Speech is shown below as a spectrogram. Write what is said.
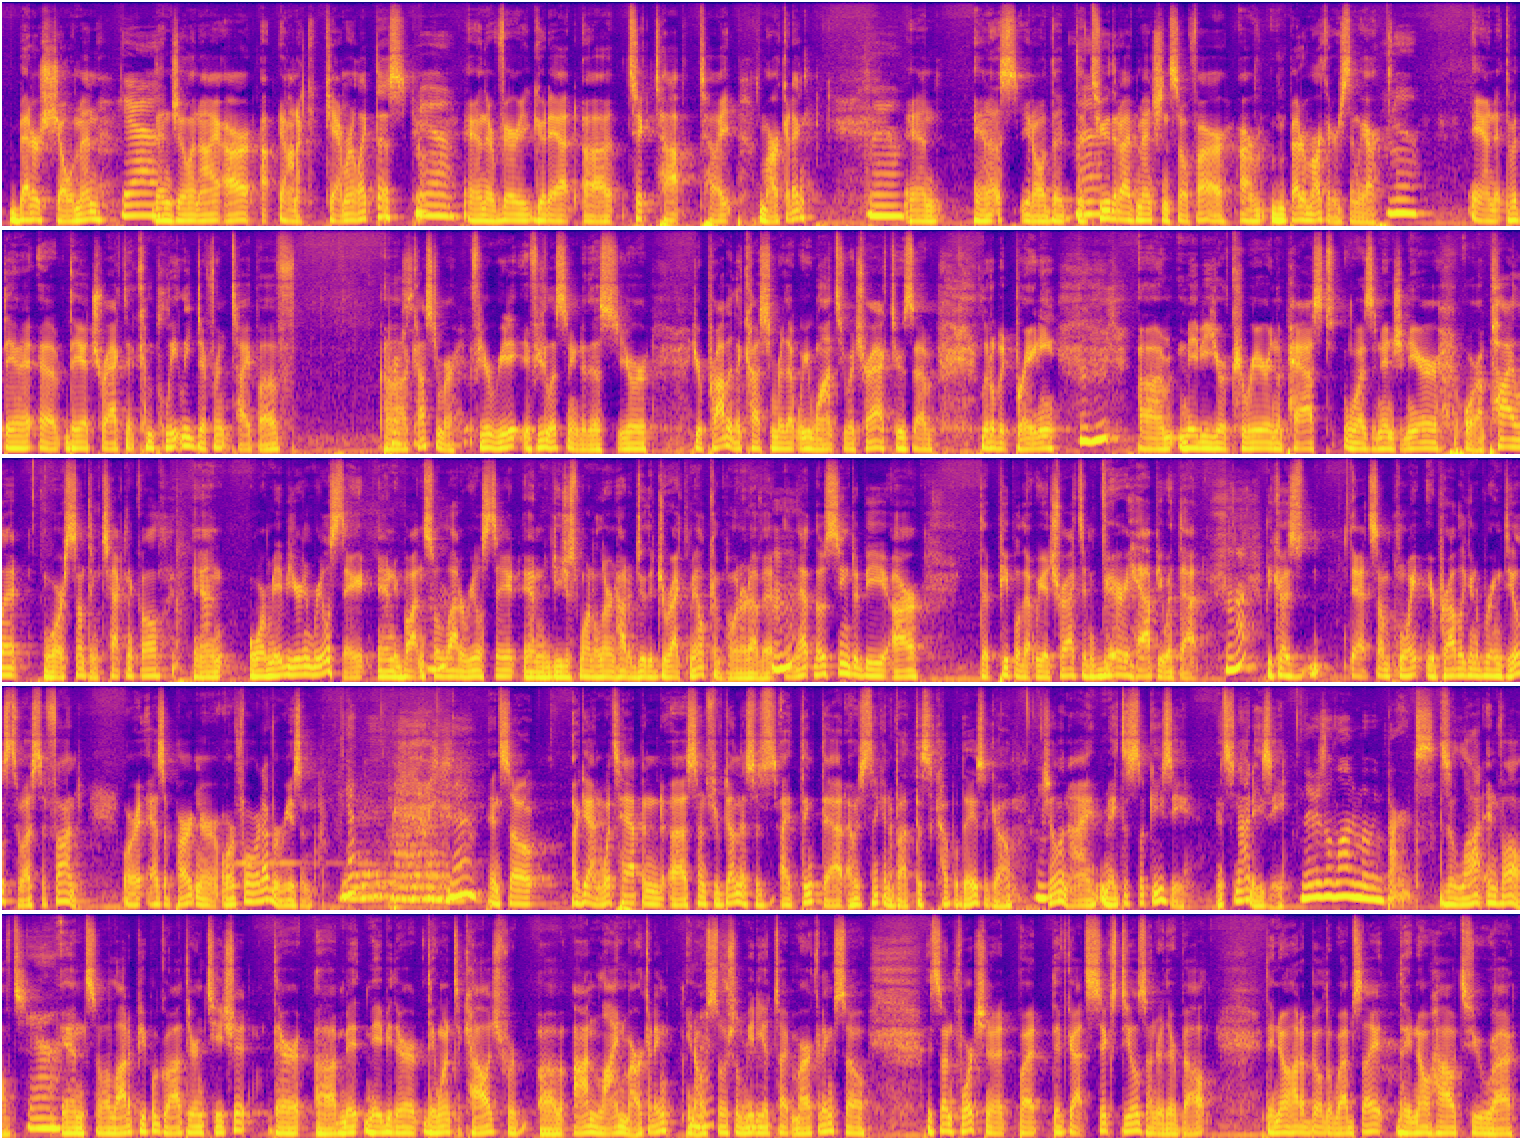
better showmen yeah. than Jill and I are uh, on a camera like this. Yeah. And they're very good at uh, TikTok type marketing. Yeah. And and us, you know, the the yeah. two that I've mentioned so far are better marketers than we are. Yeah. And but they uh, they attract a completely different type of uh, customer. If you're reading, if you're listening to this, you're you're probably the customer that we want to attract who's a little bit brainy. Mm-hmm. Um, maybe your career in the past was an engineer or a pilot or something technical, and or maybe you're in real estate and you bought and sold mm-hmm. a lot of real estate and you just want to learn how to do the direct mail component of it. Mm-hmm. And that those seem to be our the people that we attract and very happy with that mm-hmm. because at some point you're probably going to bring deals to us to fund or as a partner or for whatever reason. Yeah. yeah. And so again, what's happened uh, since we've done this is I think that I was thinking about this a couple days ago. Jill and I make this look easy. It's not easy. There's a lot of moving parts. There's a lot involved. Yeah. And so a lot of people go out there and teach it. They're uh, maybe they're they went to college for uh, online marketing, you know, That's social true. media type marketing. So it's unfortunate, but they've got six deals under their belt. They know how to build a website. They know how to uh,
